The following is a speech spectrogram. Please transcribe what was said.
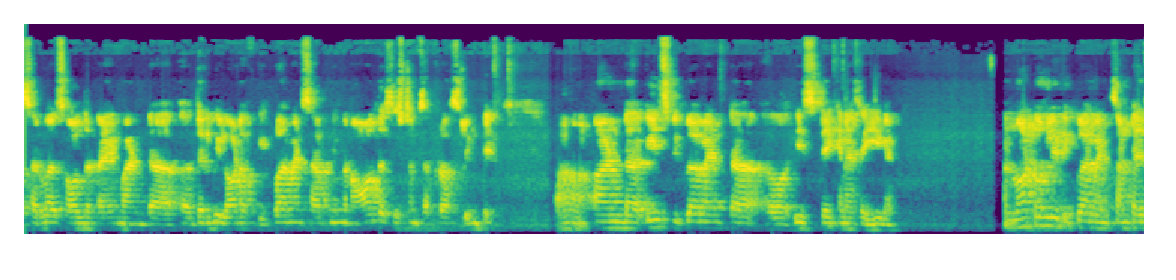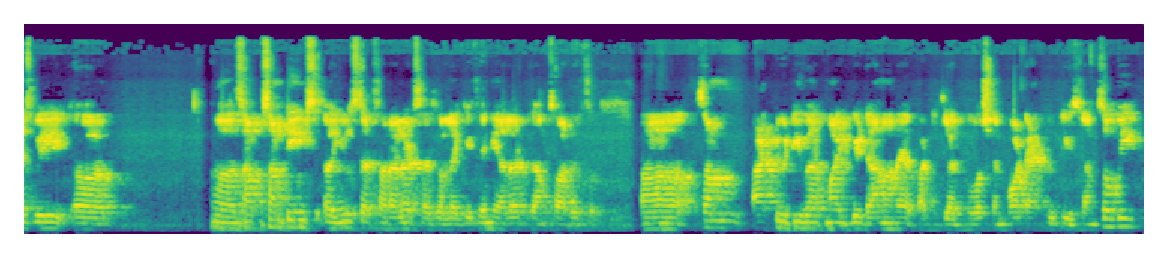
servers all the time, and there will be a lot of deployments happening on all the systems across LinkedIn. and each deployment is taken as an event. and not only deployment. Sometimes we uh, uh, some some teams uh, use that for alerts as well. Like if any alert comes or if uh, some activity might be done on a particular host and what activity is done. So we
